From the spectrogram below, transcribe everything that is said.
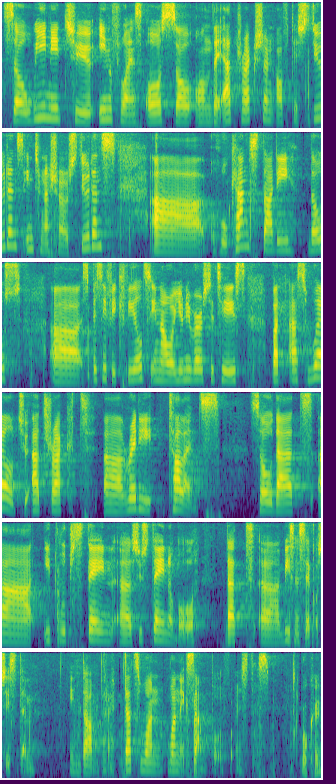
So we need to influence also on the attraction of the students, international students, uh, who can study those uh, specific fields in our universities, but as well to attract uh, ready talents so that uh, it would stay uh, sustainable, that uh, business ecosystem in Tampere. That's one, one example, for instance. Okay.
